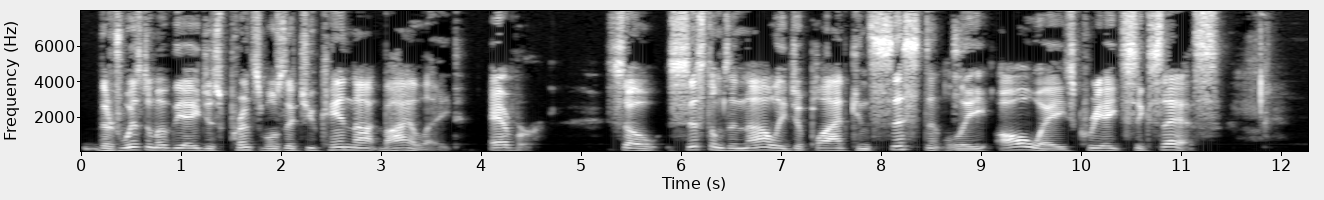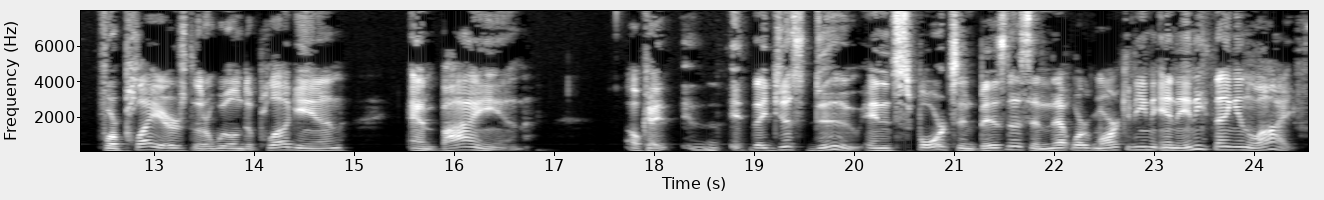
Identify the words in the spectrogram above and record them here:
There's wisdom of the ages principles that you cannot violate ever. So systems and knowledge applied consistently always create success for players that are willing to plug in and buy in. Okay. They just do. In sports and business and network marketing and anything in life.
